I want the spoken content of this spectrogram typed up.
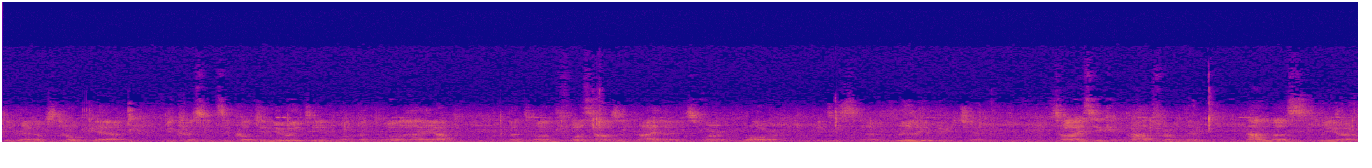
develop stroke care because it's a continuity, and all- but all high up. But on 4,000 islands or more, it is uh, really a big challenge. So I think apart from the numbers we are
